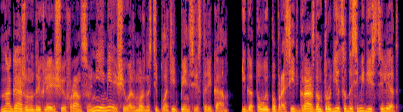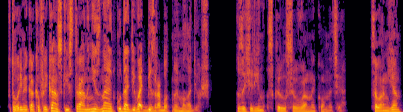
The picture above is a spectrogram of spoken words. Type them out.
Нагажу на дряхлеющую Францию, не имеющую возможности платить пенсии старикам и готовую попросить граждан трудиться до 70 лет, в то время как африканские страны не знают, куда девать безработную молодежь. Захирин скрылся в ванной комнате. Саварньян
